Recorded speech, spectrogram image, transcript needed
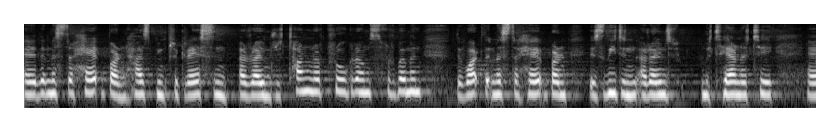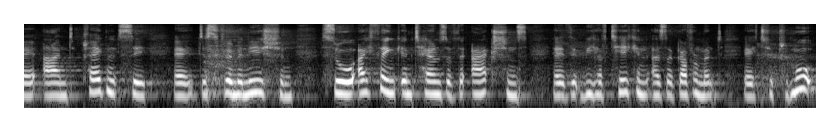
uh, that Mr Hepburn has been progressing around returner programmes for women, the work that Mr Hepburn is leading around maternity uh, and pregnancy uh, discrimination. So I think in terms of the actions uh, that we have taken as a government uh, to promote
